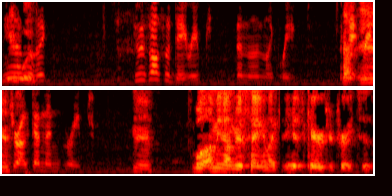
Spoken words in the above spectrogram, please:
Yeah, we would. but like he was also date raped and then like raped, Ki- date eh, raped, drugged, and then raped. yeah. Well, I mean, I'm just saying like his character traits is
